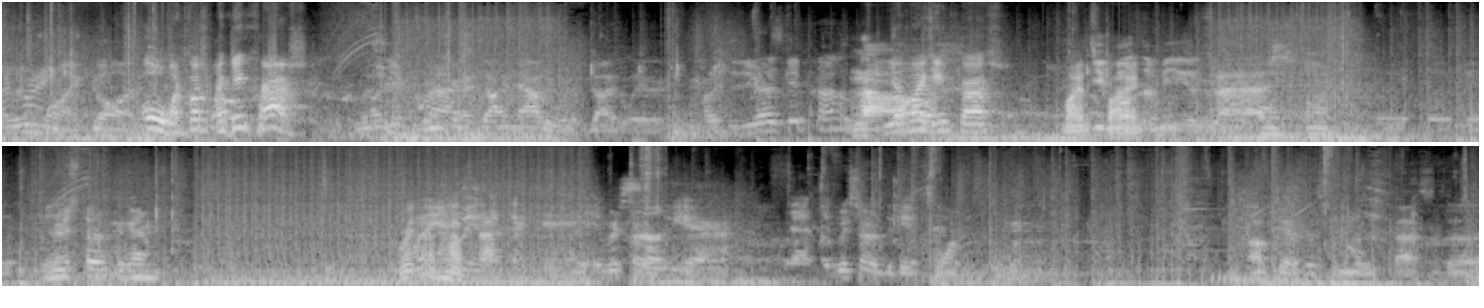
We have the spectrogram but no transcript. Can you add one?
Oh my god. Oh my gosh, my game crashed. Listen, if we were gonna die now, we would have died later. Oh, did you guys get crowded? No. Yeah, my game crashed. Mine's You fine. both of trash. Restart the game. Right now, you have restart the game? We're still here. Yeah, it restarted the game for me. Okay, this is really fast uh.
